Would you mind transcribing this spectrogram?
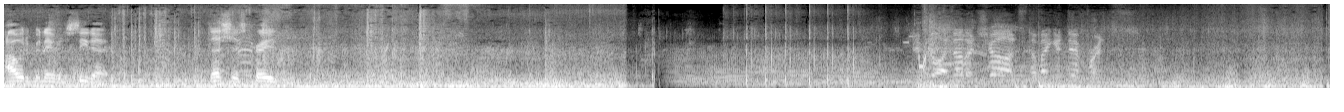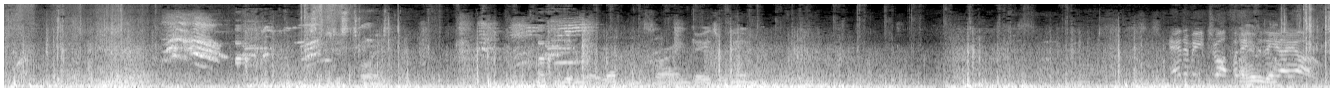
I would have been able to see that. That's just crazy. You've got another chance to make a difference. Destroyed. About to get me a weapon before I engage with him. Enemy dropping Oh, here into we the go. AO.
